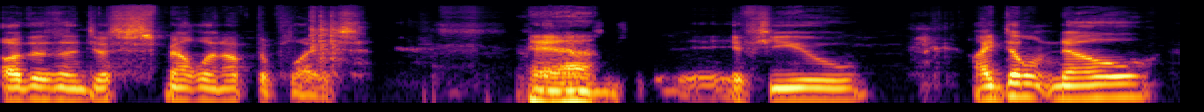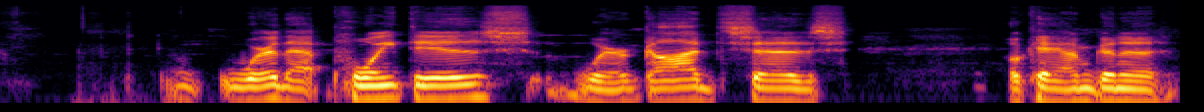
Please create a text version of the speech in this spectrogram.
other than just smelling up the place. Yeah. And if you, I don't know where that point is where God says, okay, I'm going to,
